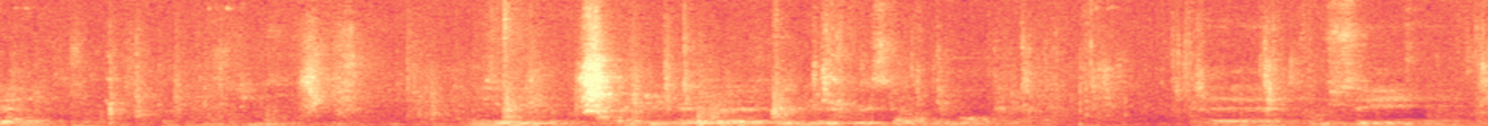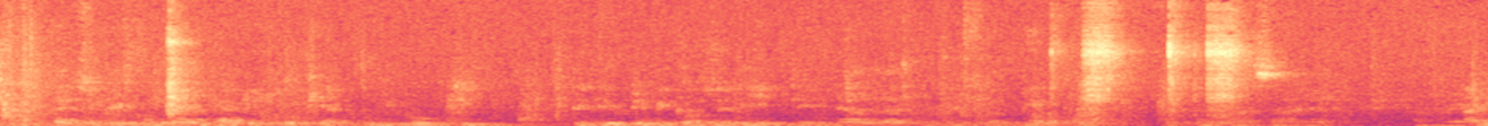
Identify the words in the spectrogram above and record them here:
aiuterà e anche per la memoria. Forse penso che convenga che tocchi alcuni punti delle ultime cose dette dal professor Biocco per poi passare ai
